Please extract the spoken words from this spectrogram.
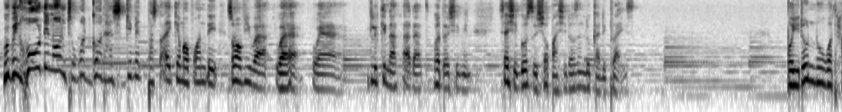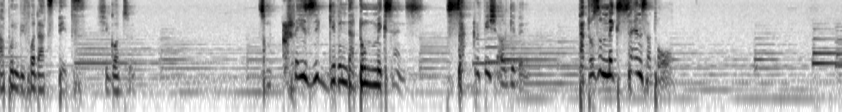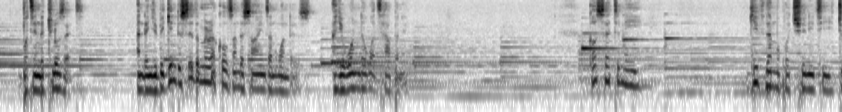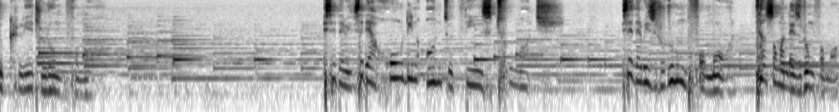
We've been holding on to what God has given. Pastor, I came up one day. Some of you were were were looking at her that what does she mean? She says she goes to shop and she doesn't look at the price. But you don't know what happened before that state she got to. Crazy giving that don't make sense. Sacrificial giving that doesn't make sense at all. But in the closet. And then you begin to see the miracles and the signs and wonders. And you wonder what's happening. God said to me, give them opportunity to create room for more. He said, is, he said they are holding on to things too much. He said there is room for more. Tell someone there's room for more.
